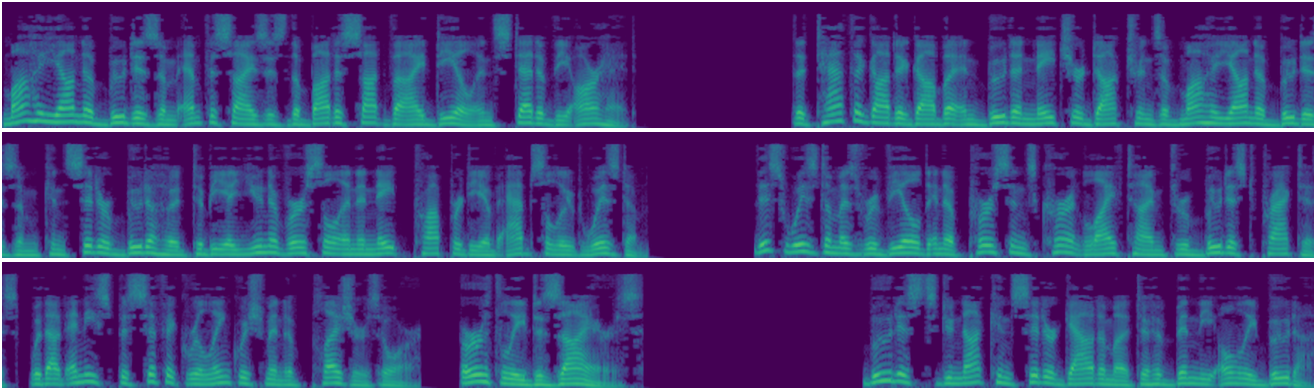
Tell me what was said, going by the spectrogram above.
Mahayana Buddhism emphasizes the bodhisattva ideal instead of the arhat. The Tathagatagarbha and Buddha nature doctrines of Mahayana Buddhism consider Buddhahood to be a universal and innate property of absolute wisdom. This wisdom is revealed in a person's current lifetime through Buddhist practice, without any specific relinquishment of pleasures or earthly desires. Buddhists do not consider Gautama to have been the only Buddha.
